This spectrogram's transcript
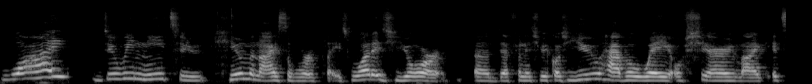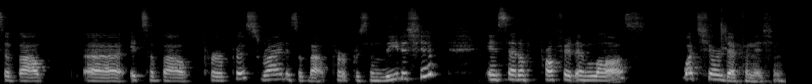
Why do we need to humanize the workplace? What is your uh, definition? Because you have a way of sharing, like it's about uh, it's about purpose, right? It's about purpose and leadership instead of profit and loss. What's your definition?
